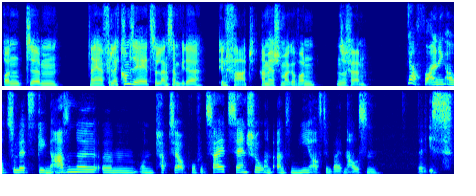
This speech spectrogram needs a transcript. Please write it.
und ähm, naja, vielleicht kommen sie ja jetzt so langsam wieder in Fahrt. Haben ja schon mal gewonnen. Insofern. Ja, vor allen Dingen auch zuletzt gegen Arsenal ähm, und hab's ja auch prophezeit, Sancho und Anthony auf den beiden Außen. Das ist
